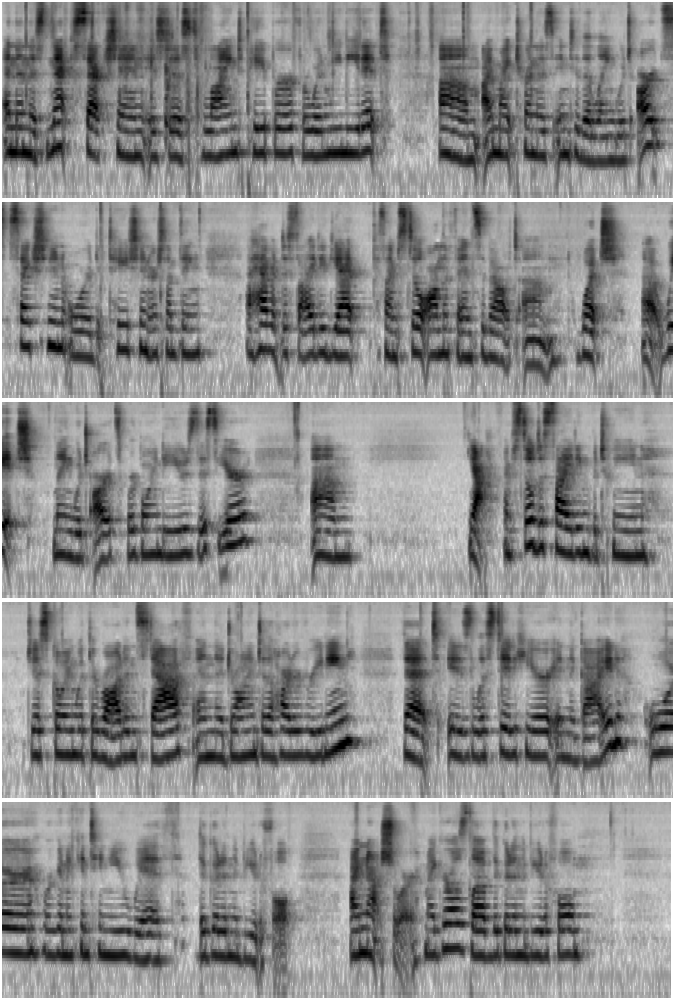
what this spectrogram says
And then this next section is just lined paper for when we need it. Um, I might turn this into the language arts section or dictation or something. I haven't decided yet because I'm still on the fence about um, what, uh, which language arts we're going to use this year. Um, yeah, I'm still deciding between just going with the rod and staff and the drawn into the heart of reading that is listed here in the guide, or we're going to continue with the good and the beautiful. I'm not sure. My girls love the good and the beautiful.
